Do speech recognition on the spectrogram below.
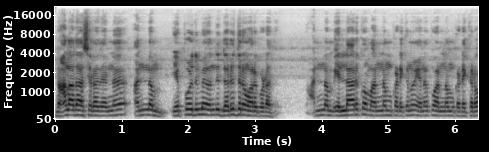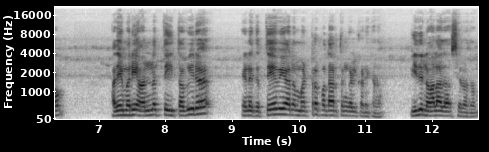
நாலாவது ஆசீர்வாதம் என்ன? அன்னம். எப்பொழுதுமே வந்து தரித்திரம் வரக்கூடாது. அன்னம் எல்லாருக்கும் அன்னம் கிடைக்கணும் எனக்கும் அன்னம் கிடைக்கணும். அதே மாதிரி அன்னத்தை தவிர எனக்கு தேவையான மற்ற பதார்த்தங்கள் கிடைக்கணும். இது நாலாவது ஆசீர்வாதம்.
